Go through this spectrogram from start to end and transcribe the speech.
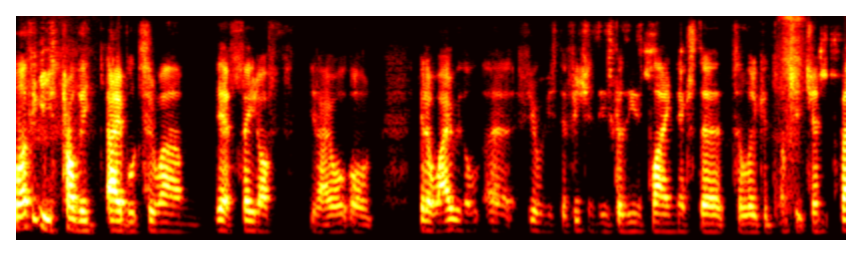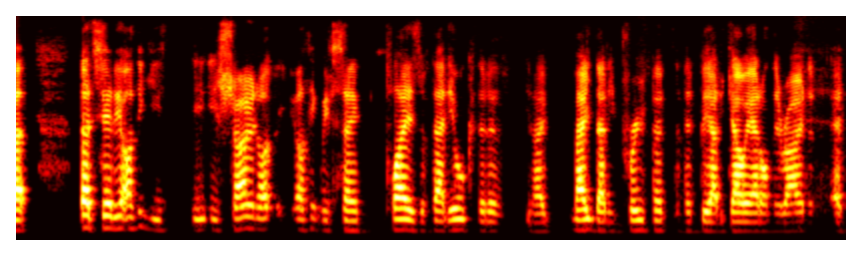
Well, I think he's probably able to, um, yeah, feed off, you know, or, or get away with a, a, few of his deficiencies because he's playing next to, to Luka Doncic. And, but that said, I think he's, he's shown, I, I think we've seen players of that ilk that have, you know, made that improvement and then be able to go out on their own and, and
